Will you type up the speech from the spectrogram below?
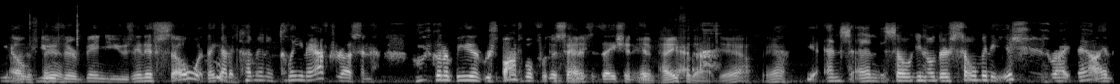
you know, understand. use their venues. And if so, they got to come in and clean after us. And who's going to be responsible for the And pay- sanitization and pay for that. Yeah, yeah. Yeah, and and so you know, there's so many issues right now, and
